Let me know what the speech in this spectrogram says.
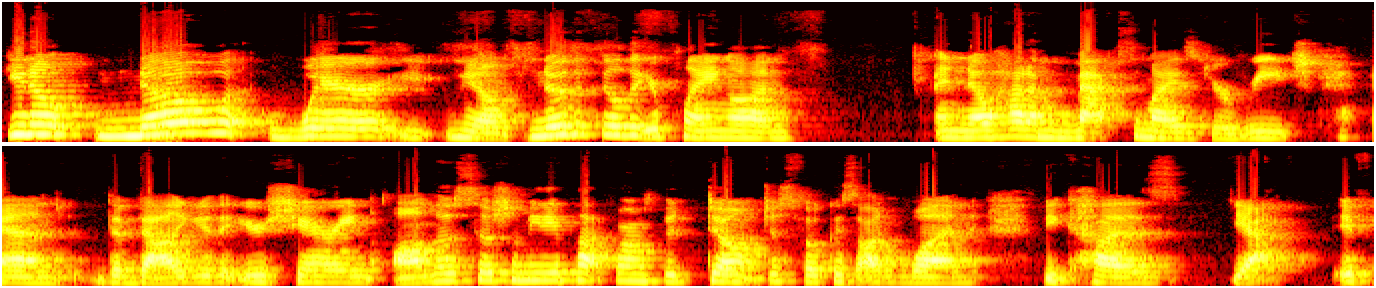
you know, know where you know, know the field that you're playing on and know how to maximize your reach and the value that you're sharing on those social media platforms, but don't just focus on one because yeah, if,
